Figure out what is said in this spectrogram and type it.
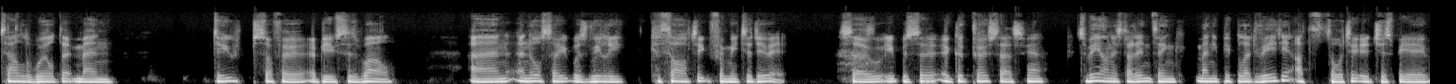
tell the world that men do suffer abuse as well, and and also it was really cathartic for me to do it. So it was a, a good process. Yeah. To be honest, I didn't think many people had read it. I thought it would just be a,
